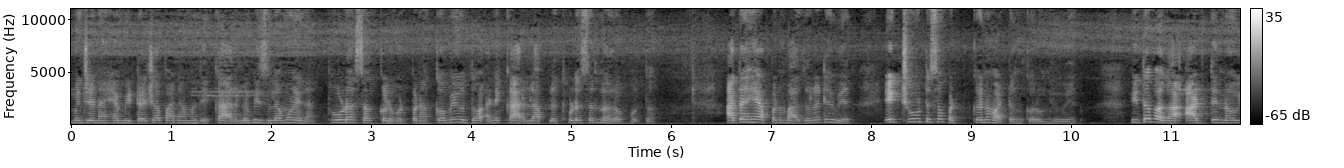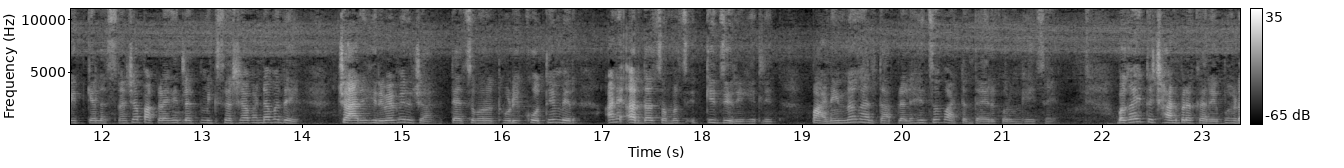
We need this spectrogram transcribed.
म्हणजे ना ह्या मिठाच्या पाण्यामध्ये कारलं भिजल्यामुळे ना थोडासा कडवटपणा कमी होतो आणि कारलं आपलं थोडंसं नरम होतं. आता हे आपण बाजूला ठेवूयात. एक छोटंसं पटकन वाटण करून घेऊयात. इथं बघा आठ ते नऊ इतक्या लसणाच्या पाकळ्या घेतल्यात मिक्सरच्या भांड्यामध्ये. चार हिरव्या मिरच्या त्याचबरोबर थोडी कोथिंबीर आणि अर्धा चमच इतकी जिरे घेतलीत. पाणी न घालता आपल्याला ह्याचं वाटण तयार करून घ्यायचं आहे. बघा इथं छान प्रकारे भड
